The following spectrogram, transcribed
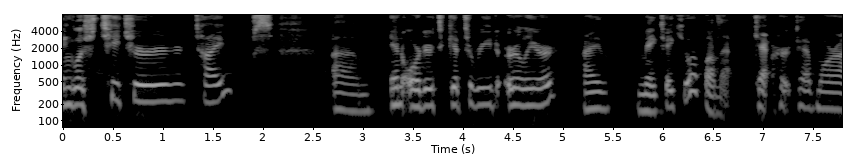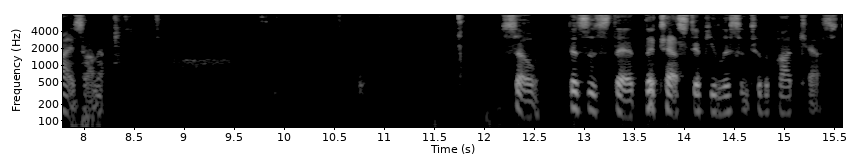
English teacher types, um, in order to get to read earlier, I may take you up on that. Can't hurt to have more eyes on it. So this is the the test if you listen to the podcast.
